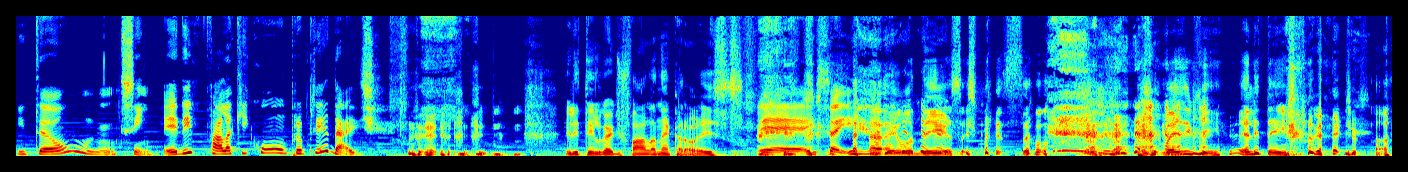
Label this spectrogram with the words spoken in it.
Então, sim, ele fala aqui com propriedade. Ele tem lugar de fala, né, Carol? É isso. É, isso aí. Eu odeio essa expressão. Mas enfim, ele tem lugar de fala.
